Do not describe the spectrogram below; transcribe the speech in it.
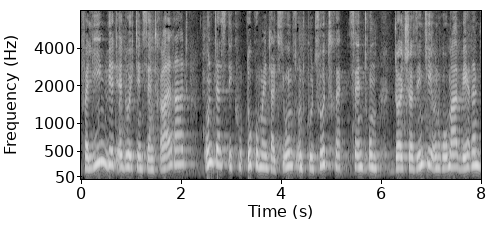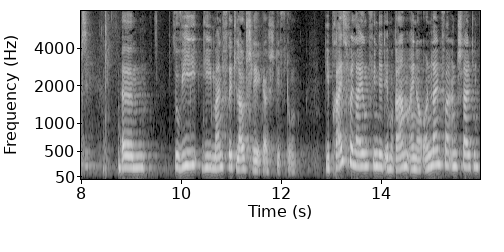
Verliehen wird er durch den Zentralrat und das Dokumentations- und Kulturzentrum Deutscher Sinti und Roma während ähm, sowie die Manfred Lautschläger Stiftung. Die Preisverleihung findet im Rahmen einer Online-Veranstaltung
